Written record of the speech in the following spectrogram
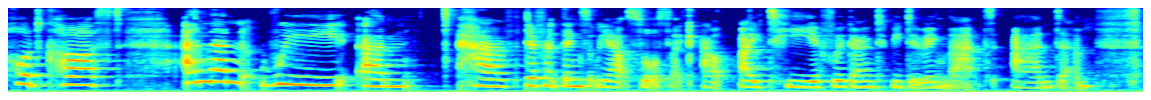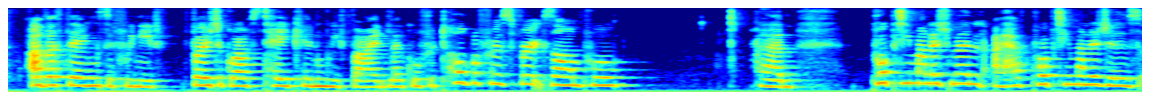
podcast. And then we um, have different things that we outsource, like out IT if we're going to be doing that, and um, other things if we need photographs taken. We find local photographers, for example. Um, property management, I have property managers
